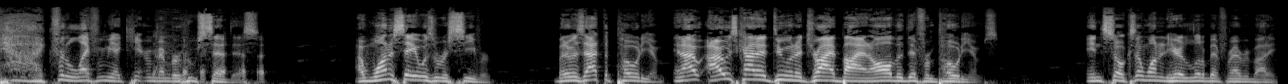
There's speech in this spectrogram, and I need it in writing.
God, for the life of me I can't remember who said this. I want to say it was a receiver, but it was at the podium, and I I was kind of doing a drive by on all the different podiums, and so because I wanted to hear a little bit from everybody,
